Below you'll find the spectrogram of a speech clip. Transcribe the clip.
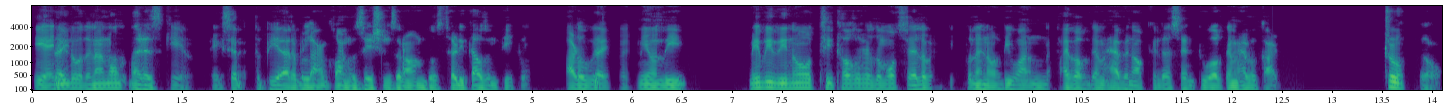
Yeah, and right. you know, they're not that at scale, except the PRable conversations around those 30,000 people, out of which right. me only, maybe we know 3,000 are the most relevant people and only one, five of them have an Oculus and two of them have a card. True. So,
